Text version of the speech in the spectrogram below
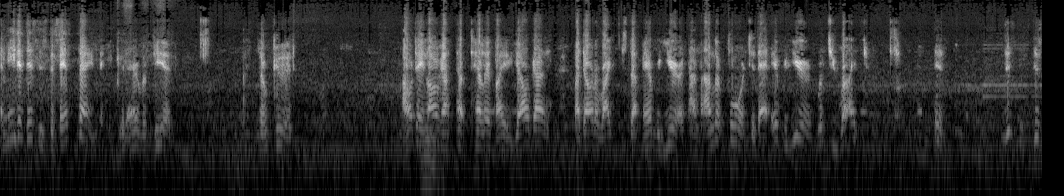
Anita, this is the best thing that you could ever did. So good. All day long, I tell everybody, y'all got my daughter writes stuff every year, and I, I look forward to that every year. What you write, it this just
